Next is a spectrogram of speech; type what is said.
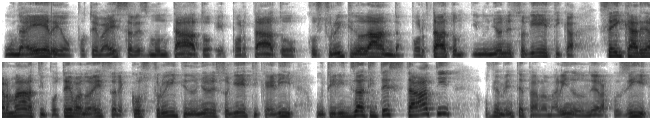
un aereo poteva essere smontato e portato, costruito in Olanda, portato in Unione Sovietica, se i carri armati potevano essere costruiti in Unione Sovietica e lì utilizzati testati, Ovviamente per la Marina non era così,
